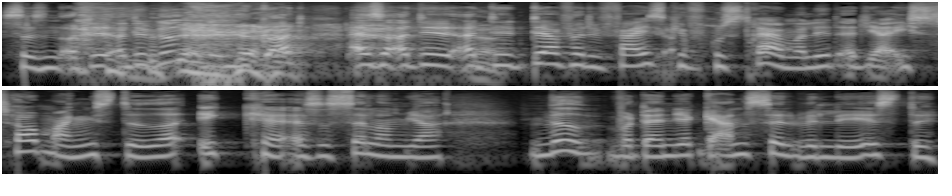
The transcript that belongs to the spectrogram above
Så sådan, og, det, og det ved jeg nemlig godt. Altså, og det, og det er derfor, det faktisk kan frustrere mig lidt, at jeg i så mange steder ikke kan, altså selvom jeg ved, hvordan jeg gerne selv vil læse det,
